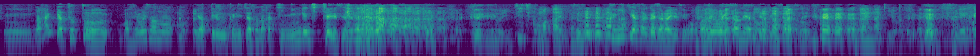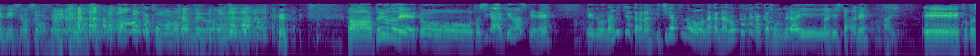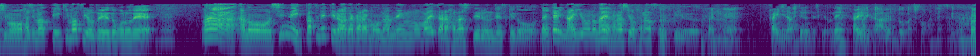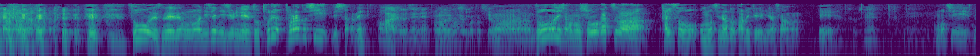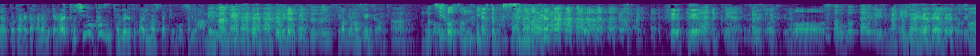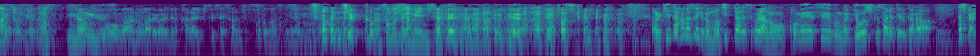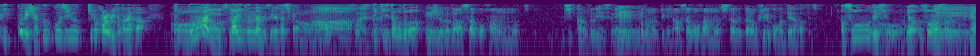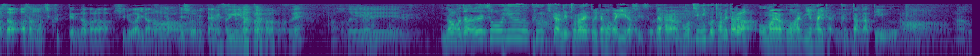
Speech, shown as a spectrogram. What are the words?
うん、なんかちょっと、マジモリさんのやってる国津屋さん、なんかち人間ちっちゃいですよね、なんか。いちいち細かい。そうそう。国津屋さんがじゃないですよ。マジモリさんのやってる国津屋さんね。お金なきを。すげえ宣伝してましたもんね。そうそう。なんか小物なんだよな、面白い。あーということで、えっと、年が明けましてね、えっと、何日だったかな ?1 月のなんか7日かなんかそんぐらいでしたかね。はい。えー、今年も始まっていきますよというところで、まあ、あの、新年一発目っていうのは、だからもう何年も前から話してるんですけど、大体内容のない話を話すっていう はいね回になってるんですけどね。はい。毎回あるかどうかちょっとわかんないですけど。そうですね。でもまあ2022年、えっと、虎年でしたかね。はい。そうですねね。虎ですよ、今年は。どうでしたか？もう正月は、大層お餅など食べて皆さん、えそうですね。餅何個食べたかなみたいな。あれ、年の数食べるとかありましたっけ？餅は。豆 豆、節分食べませんか？は餅をそんなに食って僕死にます。食えない。ちょっと太ったレベルじゃないですよ。そうそうなっちゃうんですよね。30オーバーの我々にはかなりきついですね、30個とかですね。30個。その日が命日だ。確かに。あの、聞いた話だけど、餅ってあれすごいあの、米成分が凝縮されてるから、うん確か1個で150キロカロリーとかなんか、ご飯一杯分なんですよね、確か。ああ、そう。って聞いたことが。うん一応だから朝ごはんも実家の時ですね、うん子供の時に朝ごはん餅食べたらお昼ご飯出なかったです。あ、そうでしょう。いや、そうなんですよ。へー朝、朝餅食ってんだから昼はいらんのでしょみたいな食べ過ぎになっちゃうんですね。へなんかだ、そういう空気感で捉えといた方がいいらしいですよ。だから、餅2個食べたら、お前はご飯2杯た食ったんだっていう。あ。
